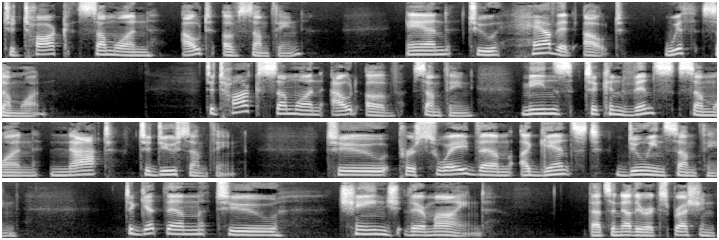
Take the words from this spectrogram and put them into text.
to talk someone out of something and to have it out with someone. To talk someone out of something means to convince someone not to do something, to persuade them against doing something, to get them to change their mind. That's another expression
